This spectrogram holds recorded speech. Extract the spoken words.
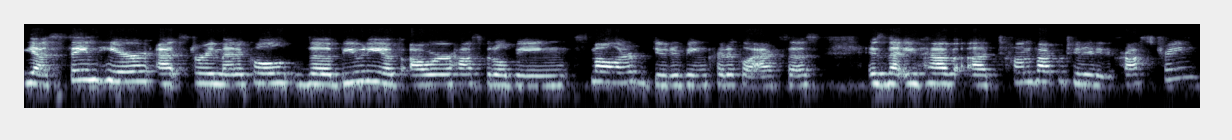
yes, same here at Story Medical. The beauty of our hospital being smaller due to being critical access is that you have a ton of opportunity to cross train.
